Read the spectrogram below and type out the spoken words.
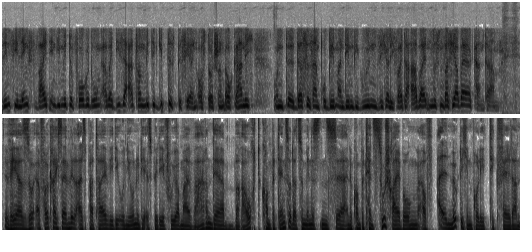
sind sie längst weit in die Mitte vorgedrungen, aber diese Art von Mitte gibt es bisher in Ostdeutschland auch gar nicht. Und äh, das ist ein Problem, an dem die Grünen sicherlich weiter arbeiten müssen, was sie aber erkannt haben. Wer so erfolgreich sein will als Partei, wie die Union und die SPD früher mal waren, der braucht Kompetenz oder zumindest äh, eine Kompetenzzuschreibung auf allen möglichen Politikfeldern.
